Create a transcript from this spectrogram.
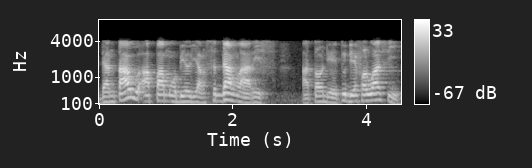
Dan tahu apa mobil yang sedang laris atau dia itu dievaluasi.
